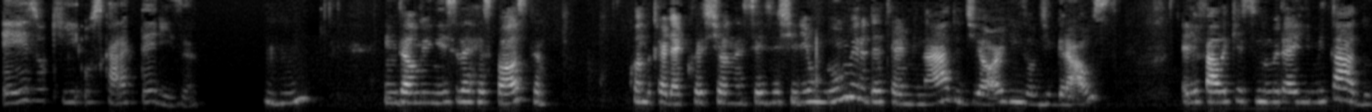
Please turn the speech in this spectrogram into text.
eis o que os caracteriza. Uhum. Então, no início da resposta, quando Kardec questiona se existiria um número determinado de ordens ou de graus, ele fala que esse número é ilimitado,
